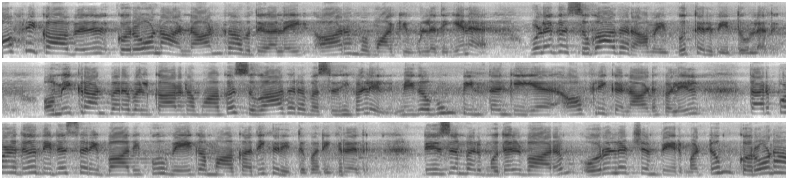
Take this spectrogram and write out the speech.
ஆப்பிரிக்காவில் கொரோனா நான்காவது அலை ஆரம்பமாகி உள்ளது என உலக சுகாதார அமைப்பு தெரிவித்துள்ளது. ஒமிக்ரான் பரவல் காரணமாக சுகாதார வசதிகளில் மிகவும் பின்தங்கிய ஆப்பிரிக்க நாடுகளில் தற்பொழுது தினசரி பாதிப்பு வேகமாக அதிகரித்து வருகிறது. டிசம்பர் முதல் வாரம் ஒரு லட்சம் பேர் மட்டும் கொரோனா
